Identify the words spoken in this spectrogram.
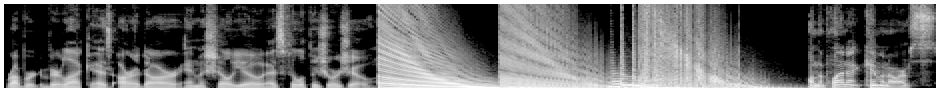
Robert Verlaque as Aradar, and Michelle Yeoh as Philippa Georgiou. On the planet Kaminar, S-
